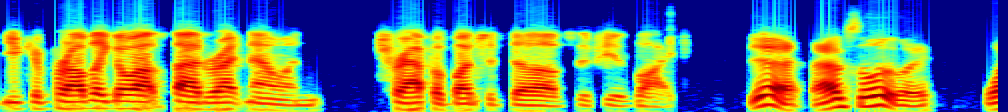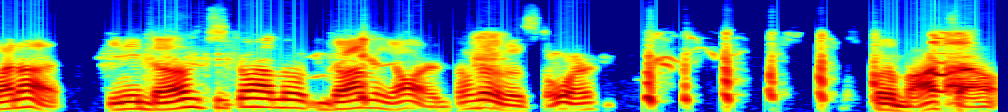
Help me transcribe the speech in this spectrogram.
you could probably go outside right now and trap a bunch of doves if you'd like. Yeah, absolutely. Why not? You need doves? Just go out in the go out in the yard. Don't go to the store. Put a box out.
